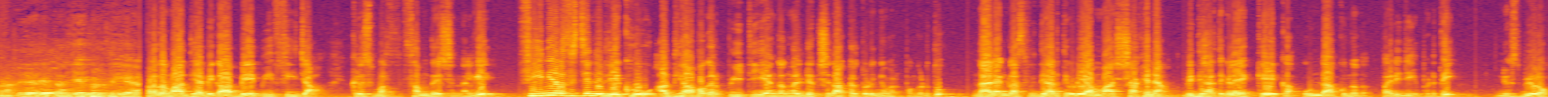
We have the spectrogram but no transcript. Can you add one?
നാട്ടുകാരെ പരിചയപ്പെടുത്തുകയാണ്. പ്രഥമാധ്യാപിക ബേബി സീജ ക്രിസ്മസ് സന്ദേശം നൽകി. സീനിയർ അസിസ്റ്റന്റ് രഘു അധ്യാപകർ പി ടി അംഗങ്ങൾ രക്ഷിതാക്കൾ തുടങ്ങിയവർ പങ്കെടുത്തു. നാലാം ക്ലാസ് വിദ്യാർത്ഥിയുടെ അമ്മ ഷഹന വിദ്യാർത്ഥികളെ കേക്ക് ഉണ്ടാക്കുന്നത് പരിചയപ്പെടുത്തി. News bureau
